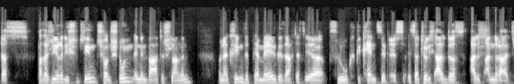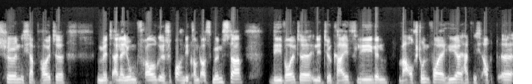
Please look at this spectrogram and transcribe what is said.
dass Passagiere, die stehen schon Stunden in den Warteschlangen und dann kriegen sie per Mail gesagt, dass ihr Flug gecancelt ist. Ist natürlich alles, alles andere als schön. Ich habe heute mit einer jungen Frau gesprochen, die kommt aus Münster. Die wollte in die Türkei fliegen, war auch Stunden vorher hier, hat sich auch äh,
